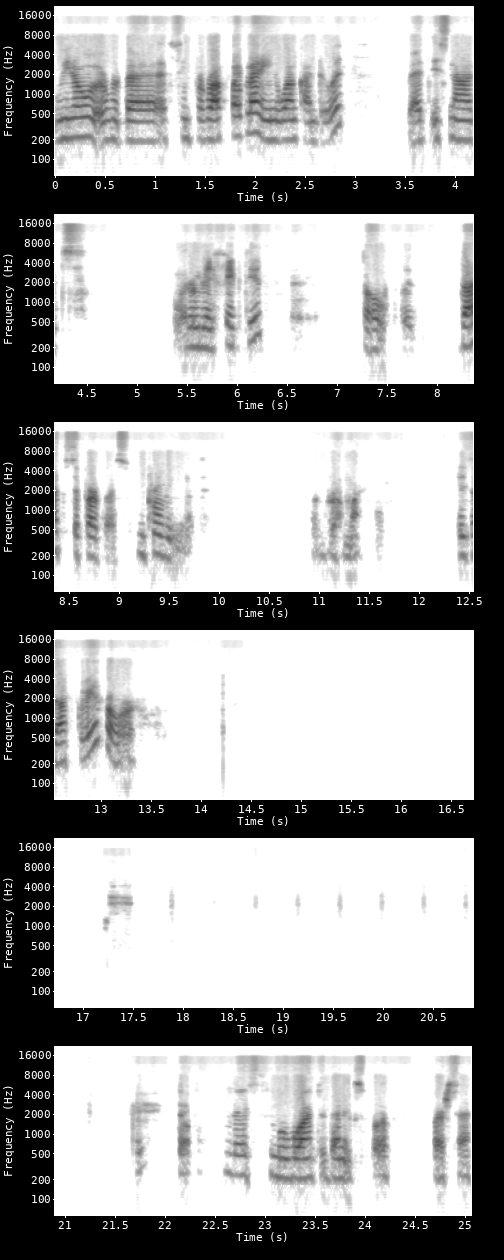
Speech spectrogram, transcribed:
We know the simple RAG pipeline, anyone can do it, but it's not really effective. So that's the purpose, improving it. Is that clear or? Let's move on to the next person.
